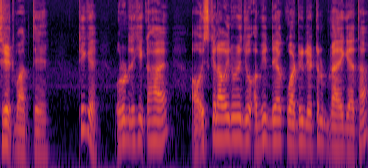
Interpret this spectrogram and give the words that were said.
थ्रेट मानते हैं, ठीक है? उन्होंने देखिए कहा है और इसके अलावा इन्होंने जो अभी नया क्वाड्रिलेटरल बनाया गया था,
